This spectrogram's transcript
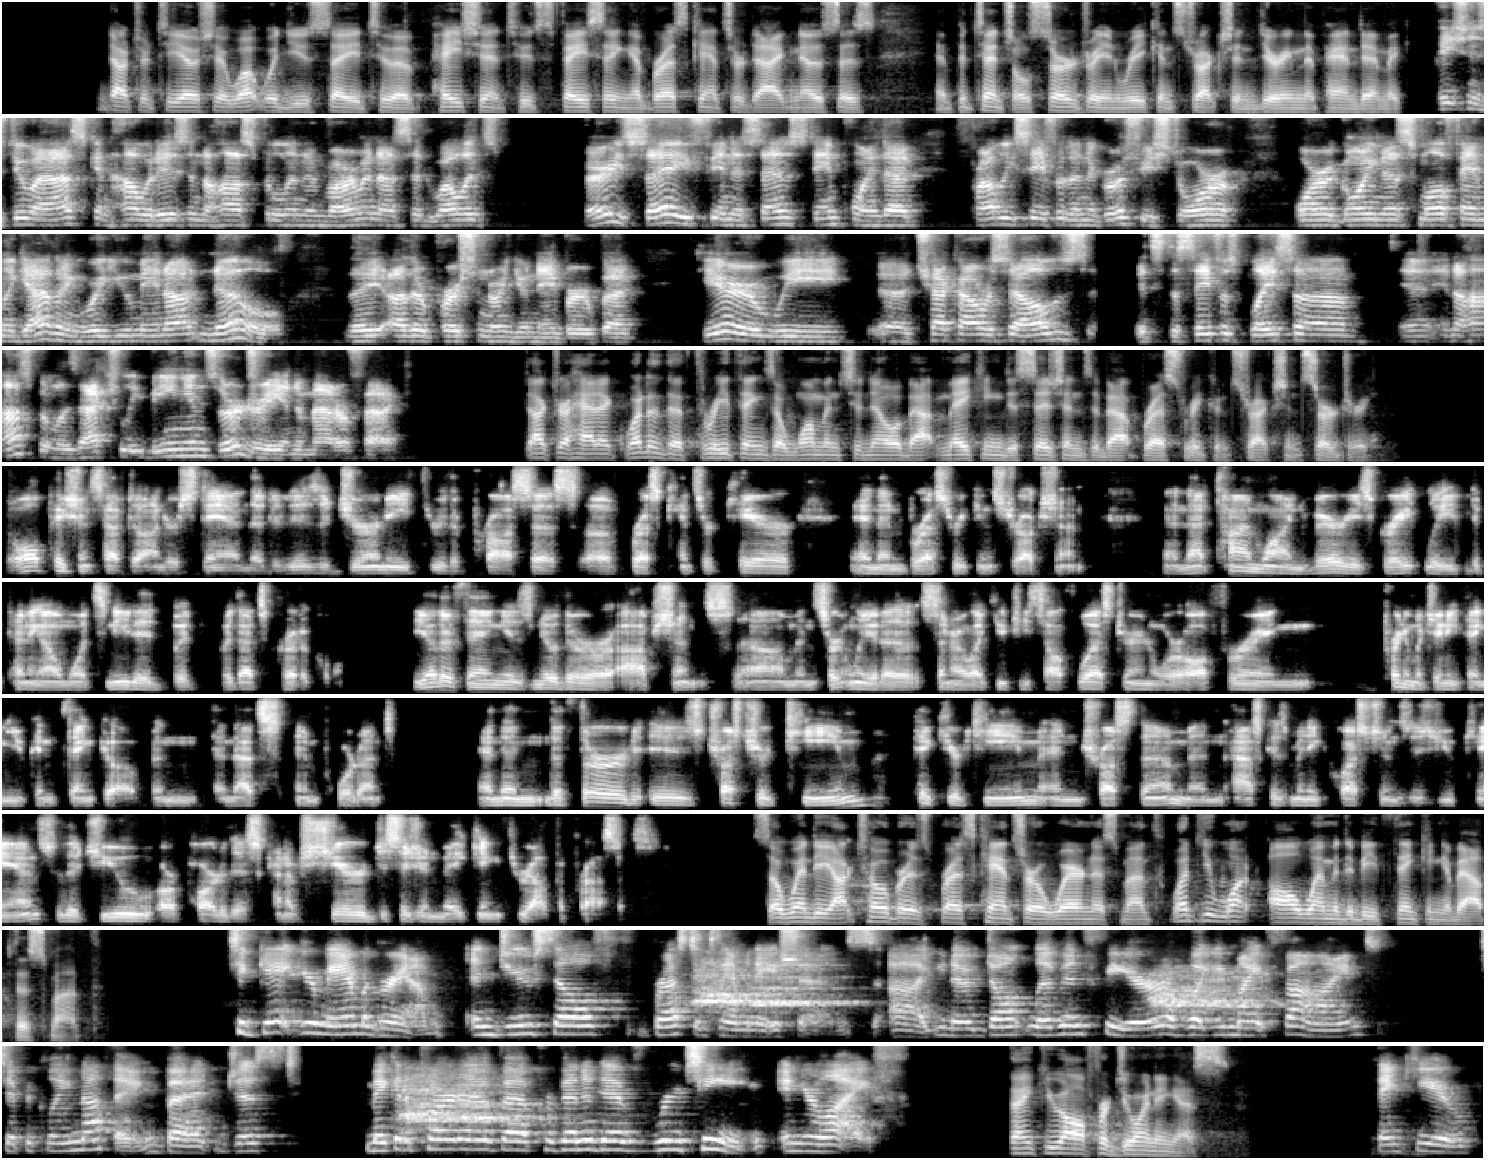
Dr. Teotia, what would you say to a patient who's facing a breast cancer diagnosis and potential surgery and reconstruction during the pandemic. Patients do ask and how it is in the hospital and environment. I said, well, it's very safe in a sense standpoint that probably safer than a grocery store or going to a small family gathering where you may not know the other person or your neighbor. But here we uh, check ourselves. It's the safest place uh, in, in a hospital is actually being in surgery, in a matter of fact. Dr. Haddock, what are the three things a woman should know about making decisions about breast reconstruction surgery? All patients have to understand that it is a journey through the process of breast cancer care and then breast reconstruction. And that timeline varies greatly depending on what's needed, but, but that's critical. The other thing is know there are options. Um, and certainly at a center like UT Southwestern, we're offering pretty much anything you can think of, and, and that's important. And then the third is trust your team, pick your team and trust them and ask as many questions as you can so that you are part of this kind of shared decision making throughout the process. So, Wendy, October is Breast Cancer Awareness Month. What do you want all women to be thinking about this month? To get your mammogram and do self breast examinations. Uh, you know, don't live in fear of what you might find. Typically, nothing, but just make it a part of a preventative routine in your life. Thank you all for joining us. Thank you.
